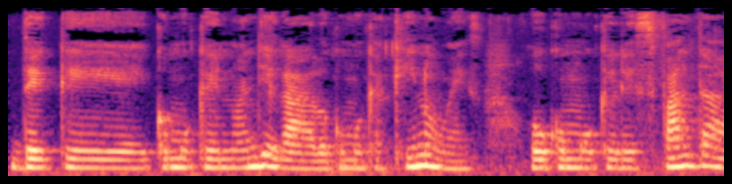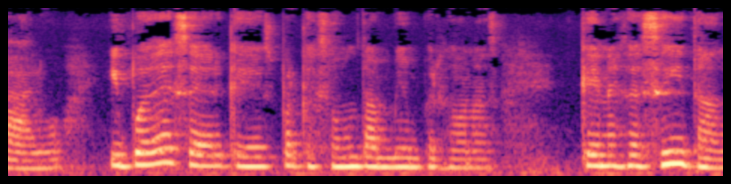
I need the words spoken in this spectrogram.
de que como que no han llegado, como que aquí no es, o como que les falta algo. Y puede ser que es porque son también personas que necesitan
